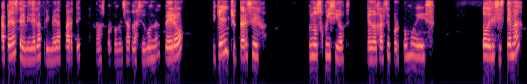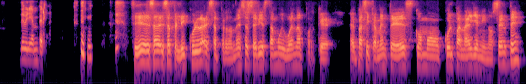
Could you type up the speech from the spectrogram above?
Apenas terminé la primera parte, estamos por comenzar la segunda, pero si quieren chutarse unos juicios, enojarse por cómo es todo el sistema, deberían verla. Sí, esa, esa película, esa, perdón, esa serie está muy buena porque eh, básicamente es como culpan a alguien inocente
